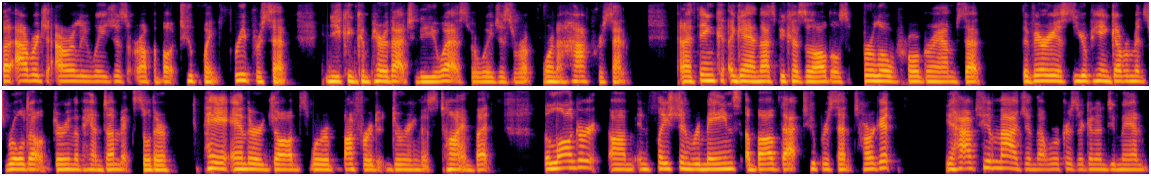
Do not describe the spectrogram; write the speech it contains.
but average hourly wages are up about 2.3%. And you can compare that to the US, where wages are up 4.5%. And I think, again, that's because of all those furlough programs that the various European governments rolled out during the pandemic. So their pay and their jobs were buffered during this time. But the longer um, inflation remains above that 2% target, you have to imagine that workers are going to demand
